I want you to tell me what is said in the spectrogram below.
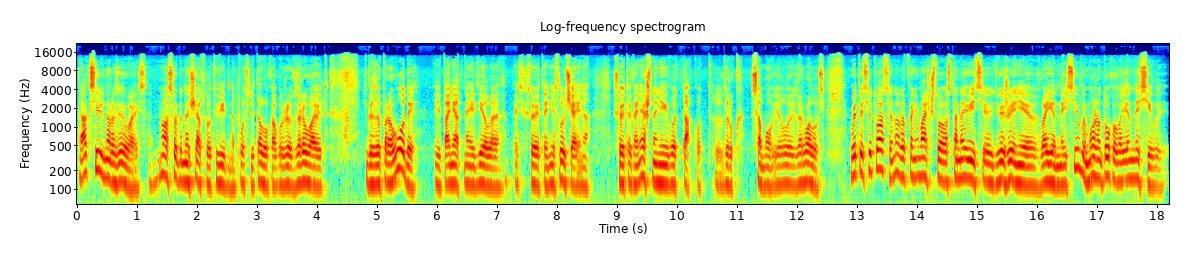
так сильно развивается, ну, особенно сейчас вот видно, после того, как уже взрывают газопроводы, и понятное дело, что это не случайно, что это, конечно, не вот так вот вдруг само вело и взорвалось. В этой ситуации надо понимать, что остановить движение военной силы можно только военной силой.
